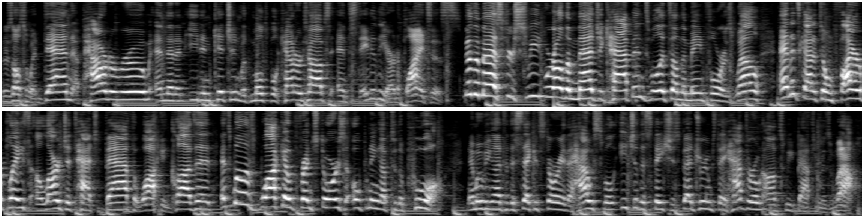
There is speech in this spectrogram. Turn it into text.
There's also a den, a powder room, and then an eat-in kitchen with multiple countertops and state-of-the-art appliances. Now the master suite where all the magic happens, well it's on the main floor as well, and it's got its own fireplace, a large attached bath, a walk-in closet, as well as walkout French doors opening up to the pool. Now moving on to the second story of the house, well each of the spacious bedrooms, they have their own ensuite bathroom as well.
